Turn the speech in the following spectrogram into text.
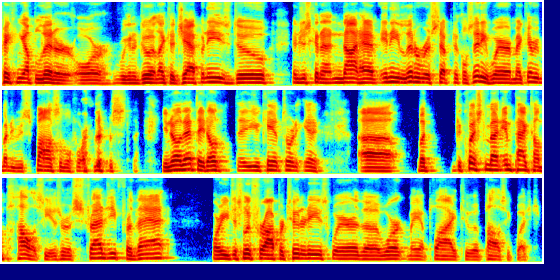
picking up litter, or we're going to do it like the Japanese do and just going to not have any litter receptacles anywhere, make everybody responsible for others? You know that they don't, they, you can't throw it. in. Uh, but the question about impact on policy is there a strategy for that, or you just look for opportunities where the work may apply to a policy question?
